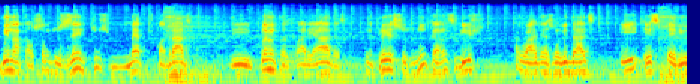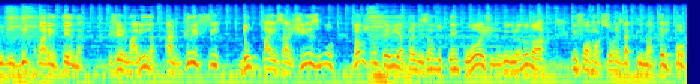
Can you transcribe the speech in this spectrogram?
de Natal. São 200 metros quadrados de plantas variadas, com preços nunca antes vistos. Aguardem as novidades e esse período de quarentena. Viveiro Marina, a grife do paisagismo. Vamos conferir a previsão do tempo hoje no Rio Grande do Norte. Informações da Clima Tempo.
